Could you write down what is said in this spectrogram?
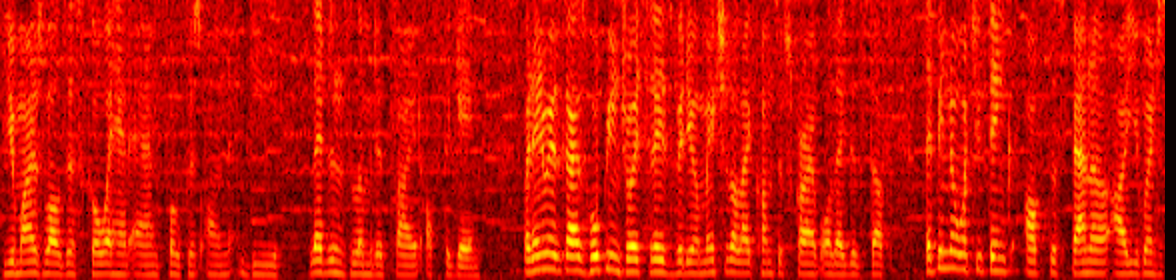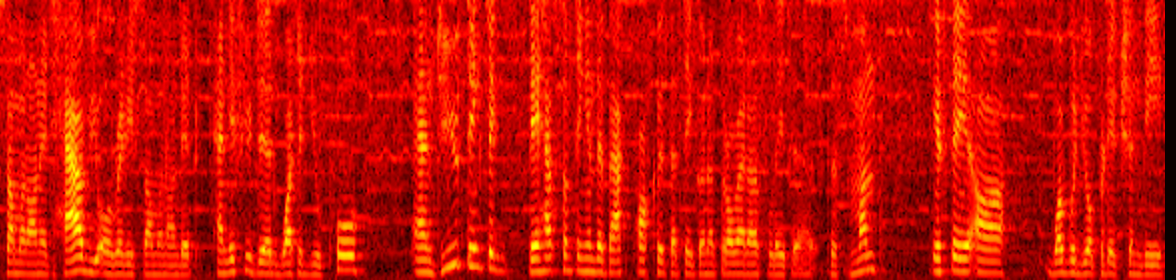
You might as well just go ahead and focus on the Legends Limited side of the game. But anyways guys, hope you enjoyed today's video. Make sure to like, comment, subscribe, all that good stuff. Let me know what you think of this banner. Are you going to summon on it? Have you already summoned on it? And if you did, what did you pull? And do you think that they have something in their back pocket that they're going to throw at us later this month? If they are, what would your prediction be?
